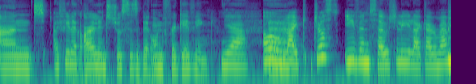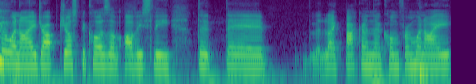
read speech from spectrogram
and i feel like ireland just is a bit unforgiving Yeah. Oh, Um, like just even socially, like I remember when I dropped just because of obviously the the like background that I come from when I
